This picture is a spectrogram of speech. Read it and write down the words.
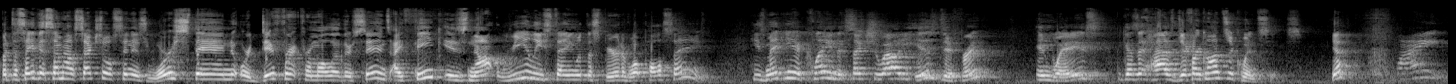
But to say that somehow sexual sin is worse than or different from all other sins, I think is not really staying with the spirit of what Paul's saying. He's making a claim that sexuality is different in ways because it has different consequences. Yeah? Why,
